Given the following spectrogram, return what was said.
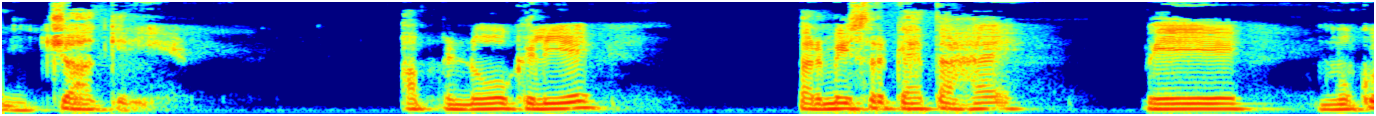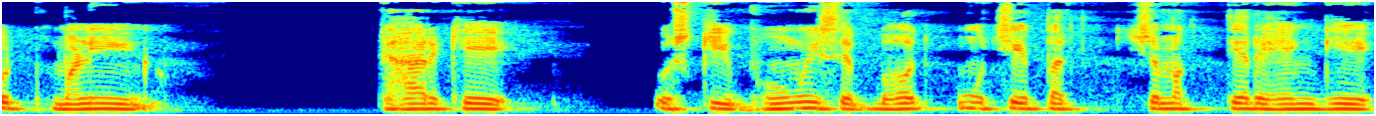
जा गिरी है। अपने लोगों के लिए परमेश्वर कहता है, वे मुकुट मणि ठहर के उसकी भूमि से बहुत ऊँचे पर चमकते रहेंगे।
